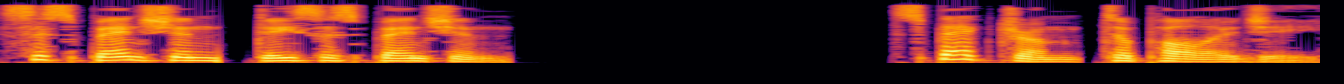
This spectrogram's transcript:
Suspension, desuspension Spectrum topology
